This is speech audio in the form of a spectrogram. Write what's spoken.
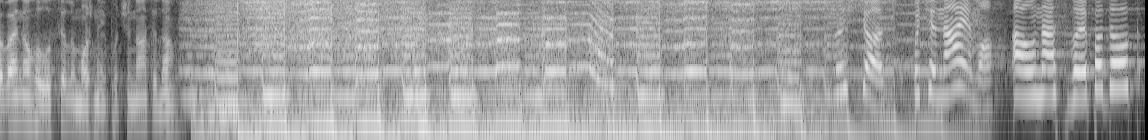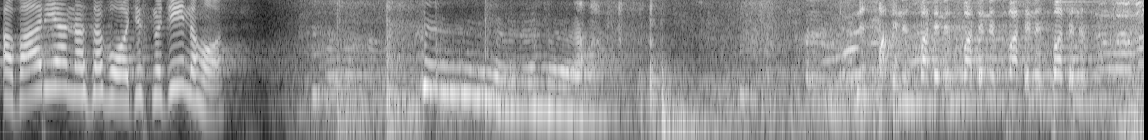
Ну, КВ оголосили, можна і починати, да? Ну що ж, починаємо. А у нас випадок аварія на заводі снодійного. Не спати, не спати, не спати, не спати, не спати, не спати.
